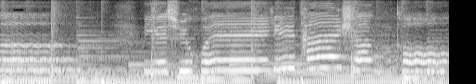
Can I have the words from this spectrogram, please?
啊，也许回忆。太伤痛，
